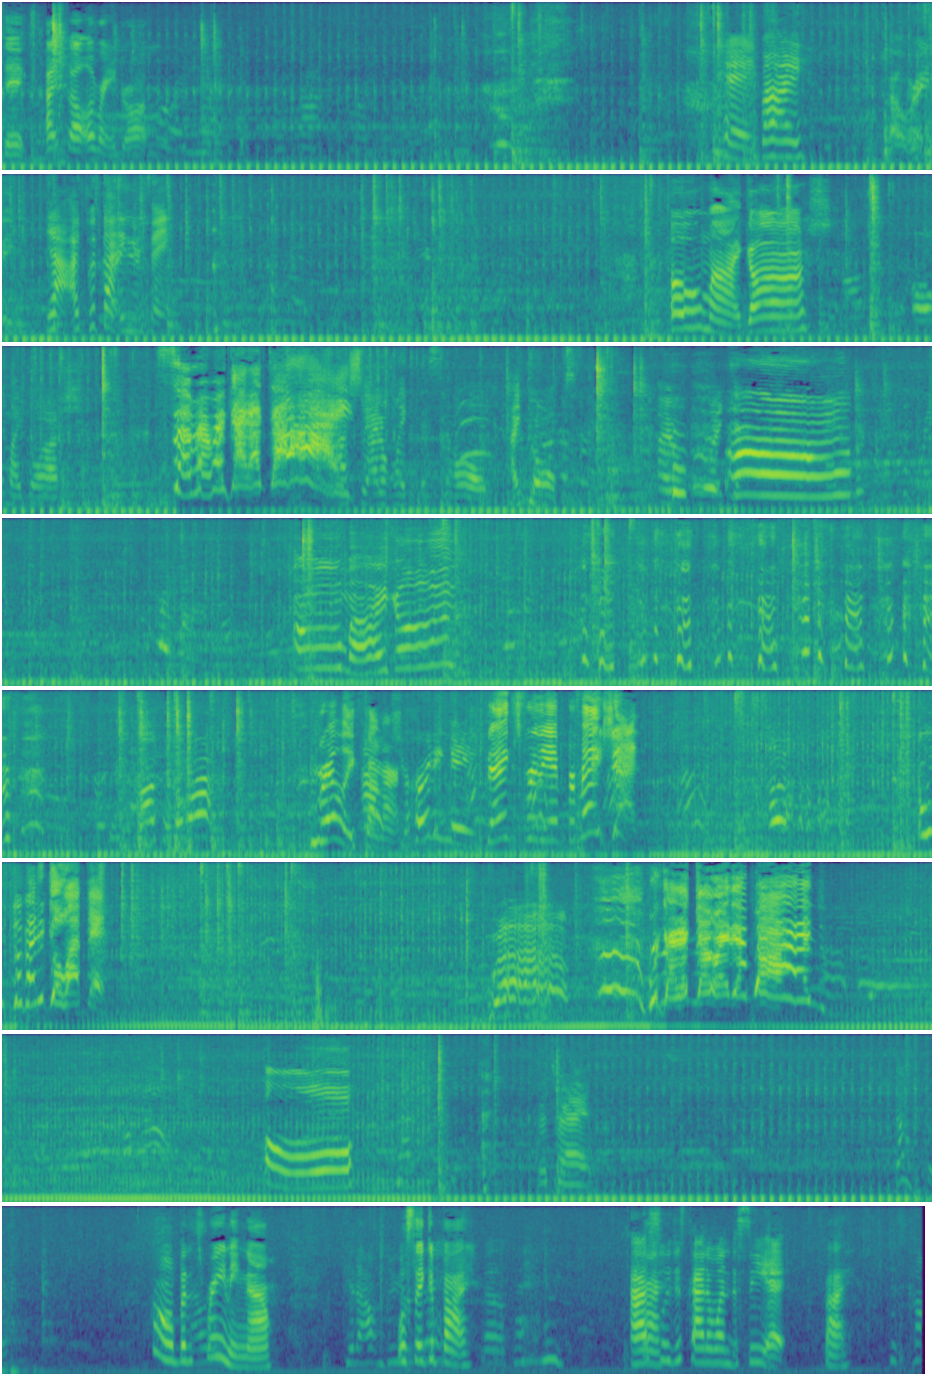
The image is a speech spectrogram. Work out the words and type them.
I felt a raindrop. Okay, bye. Yeah, I put that in your thing. Oh my gosh. Oh my gosh. Summer, we're gonna die! Actually, I don't like this at all. I don't. Oh, but it's raining now. We'll say thing. goodbye. Okay. Ashley Bye. just kind of wanted to see it. Bye.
